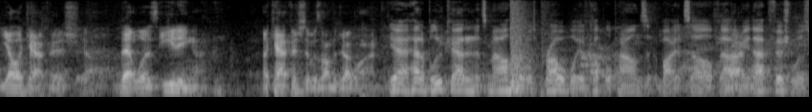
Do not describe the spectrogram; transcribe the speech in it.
yellow catfish Yeah. that was eating a catfish that was on the jug line. Yeah, it had a blue cat in its mouth that was probably a couple pounds by itself. That, Right. I mean, that fish was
